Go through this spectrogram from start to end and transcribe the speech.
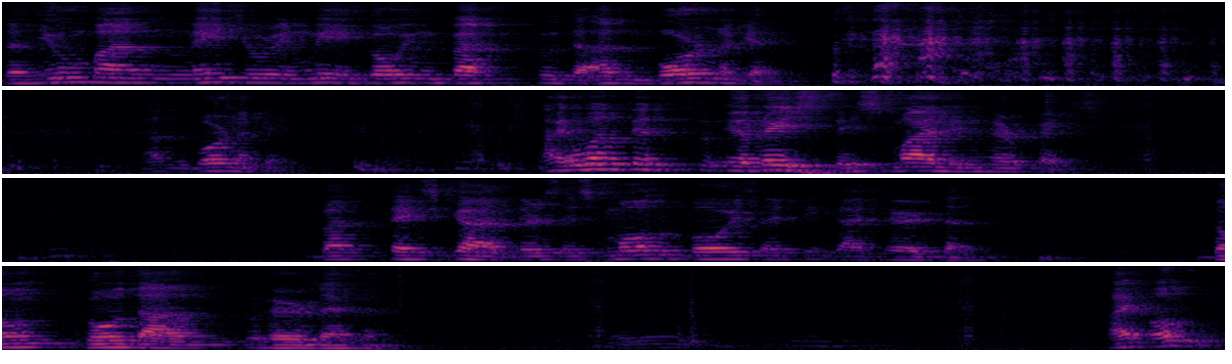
the human nature in me going back to the unborn again. unborn again. I wanted to erase the smile in her face. But thanks God, there's a small voice, I think I heard that. Don't go down to her level. I almost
